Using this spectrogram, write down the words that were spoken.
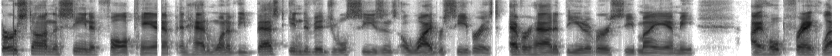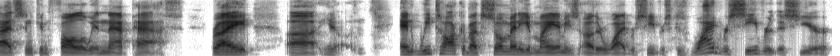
burst on the scene at fall camp and had one of the best individual seasons a wide receiver has ever had at the University of Miami. I hope Frank Ladson can follow in that path, right? Uh, you know, and we talk about so many of Miami's other wide receivers because wide receiver this year,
